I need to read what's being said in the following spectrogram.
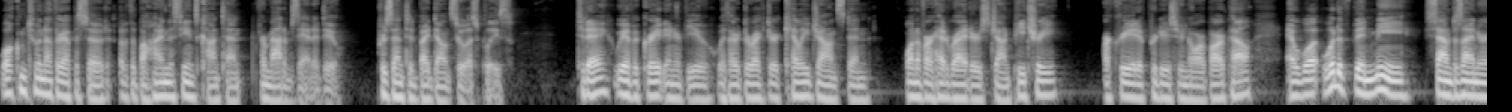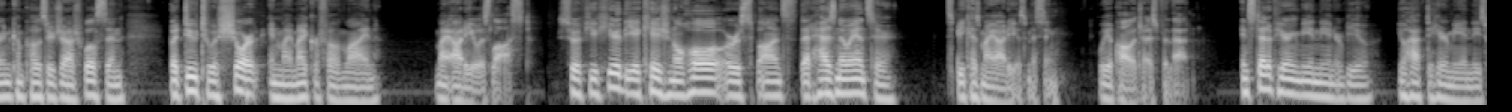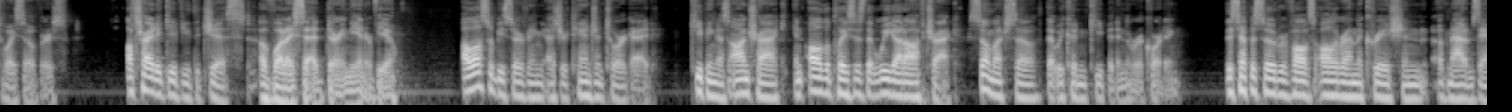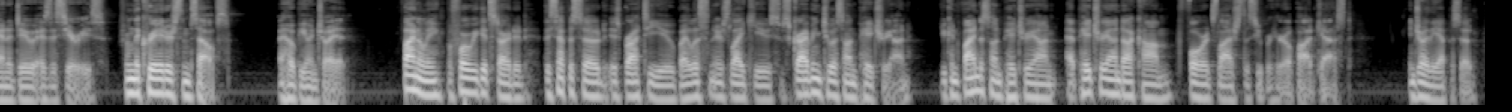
Welcome to another episode of the behind the scenes content for Madame Xanadu, presented by Don't Sue Us Please. Today, we have a great interview with our director, Kelly Johnston, one of our head writers, John Petrie, our creative producer, Nora Barpal, and what would have been me, sound designer and composer Josh Wilson, but due to a short in my microphone line, my audio is lost. So if you hear the occasional hole or response that has no answer, it's because my audio is missing. We apologize for that. Instead of hearing me in the interview, you'll have to hear me in these voiceovers. I'll try to give you the gist of what I said during the interview. I'll also be serving as your tangent tour guide, keeping us on track in all the places that we got off track, so much so that we couldn't keep it in the recording. This episode revolves all around the creation of Madame Xanadu as a series, from the creators themselves. I hope you enjoy it. Finally, before we get started, this episode is brought to you by listeners like you subscribing to us on Patreon. You can find us on Patreon at patreon.com forward slash the superhero podcast. Enjoy the episode.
